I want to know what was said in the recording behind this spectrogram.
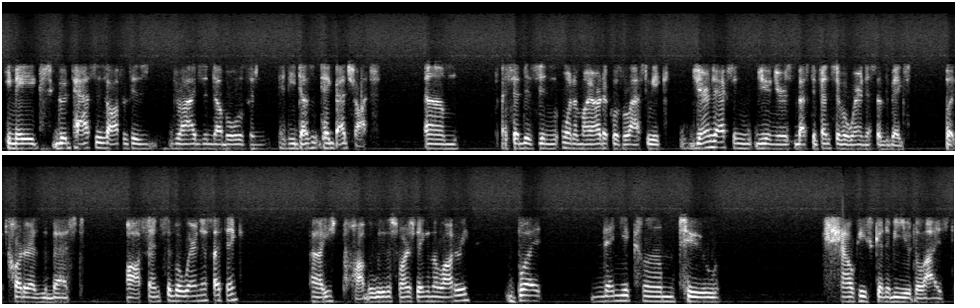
He makes good passes off of his drives and doubles, and, and he doesn't take bad shots. Um, I said this in one of my articles last week. Jaren Jackson Jr. is the best defensive awareness of the bigs, but Carter has the best offensive awareness. I think uh, he's probably the smartest big in the lottery. But then you come to how he's going to be utilized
